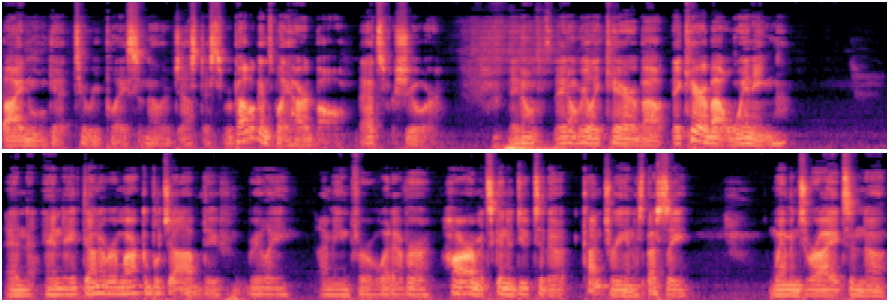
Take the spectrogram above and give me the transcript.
Biden will get to replace another justice. Republicans play hardball, that's for sure. They don't they don't really care about they care about winning. And and they've done a remarkable job. They've really I mean for whatever harm it's going to do to the country and especially women's rights and the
